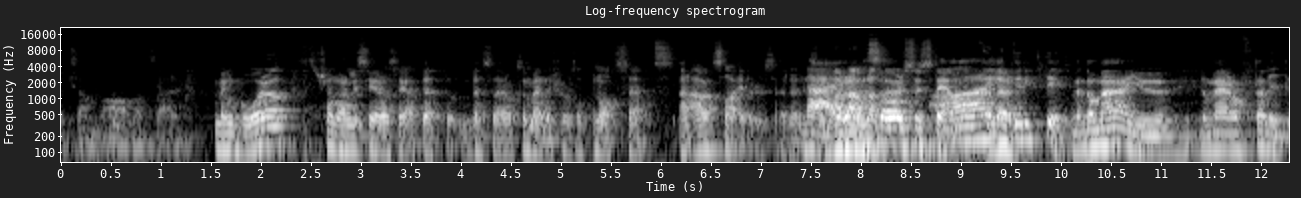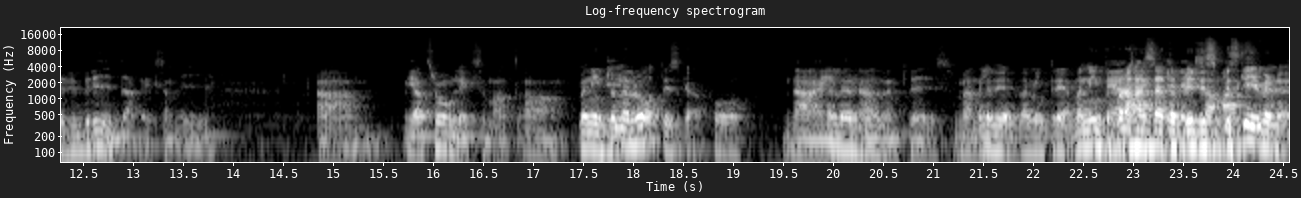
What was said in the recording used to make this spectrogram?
liksom, av att så här... Men går det att generalisera och säga att detta, dessa är också människor som på något sätt är outsiders? Eller liksom nej, har ramlat alltså, ur systemet? Nej, eller? inte riktigt. Men de är ju de är ofta lite hybrida liksom i... Uh, jag tror liksom att... Uh, men inte i, neurotiska? på Nej, eller, inte nödvändigtvis. Men, eller det, vem inte det? Men inte men på det här sättet liksom vi beskriver att, nu.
